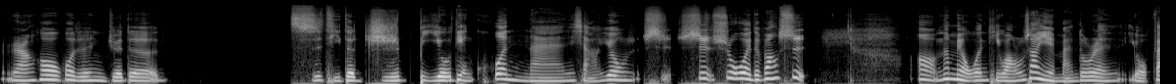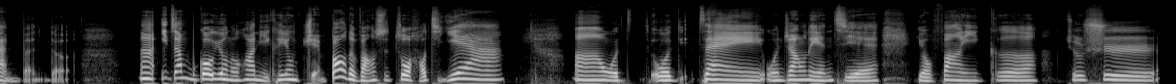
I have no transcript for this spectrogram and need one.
然后或者你觉得实体的纸笔有点困难，你想要用是是数位的方式。哦，那没有问题。网络上也蛮多人有范本的。那一张不够用的话，你可以用卷报的方式做好几页啊。嗯，我我在文章连接有放一个，就是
